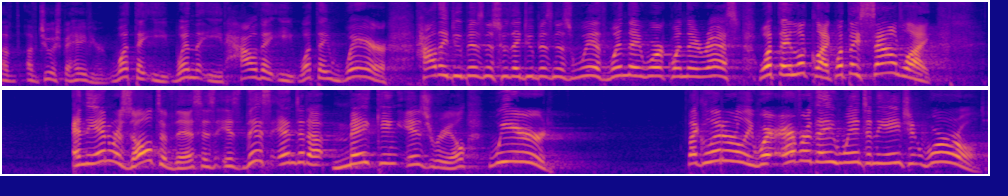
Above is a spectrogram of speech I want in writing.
of, of, Jewish behavior what they eat, when they eat, how they eat, what they wear, how they do business, who they do business with, when they work, when they rest, what they look like, what they sound like. And the end result of this is, is this ended up making Israel weird. Like literally, wherever they went in the ancient world,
